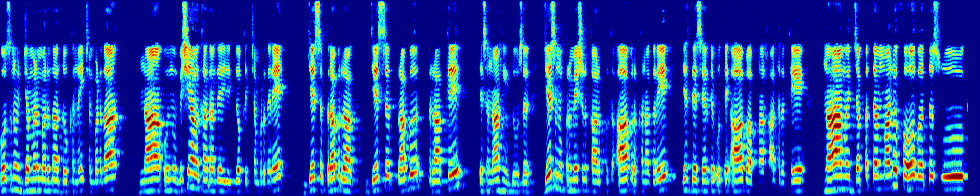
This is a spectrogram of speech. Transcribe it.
ਉਸ ਨੂੰ ਜਮਨ ਮਰਨ ਦਾ ਦੁੱਖ ਨਹੀਂ ਚੰਬੜਦਾ, ਨਾ ਉਹਨੂੰ ਵਿਸ਼ਿਆਂ ਵਿਖਾਰਾਂ ਦੇ ਦੁੱਖ ਚੰਬੜਦੇ ਨੇ, ਜਿਸ ਪ੍ਰਭ ਰਾਖ ਜਿਸ ਪ੍ਰਭ ਰਾਖੇ, ਇਸ ਨਾ ਹੀ ਦੂਸ, ਜਿਸ ਨੂੰ ਪਰਮੇਸ਼ਰ ਕਾਲਪੁਰਖ ਆਪ ਰੱਖਣਾ ਕਰੇ, ਜਿਸ ਦੇ ਸਿਰ ਦੇ ਉੱਤੇ ਆਪ ਆਪਣਾ ਹੱਥ ਰੱਖੇ ਨਾਮ ਜਪਤ ਮਨ ਖੋਬਤ ਸੁਖ।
